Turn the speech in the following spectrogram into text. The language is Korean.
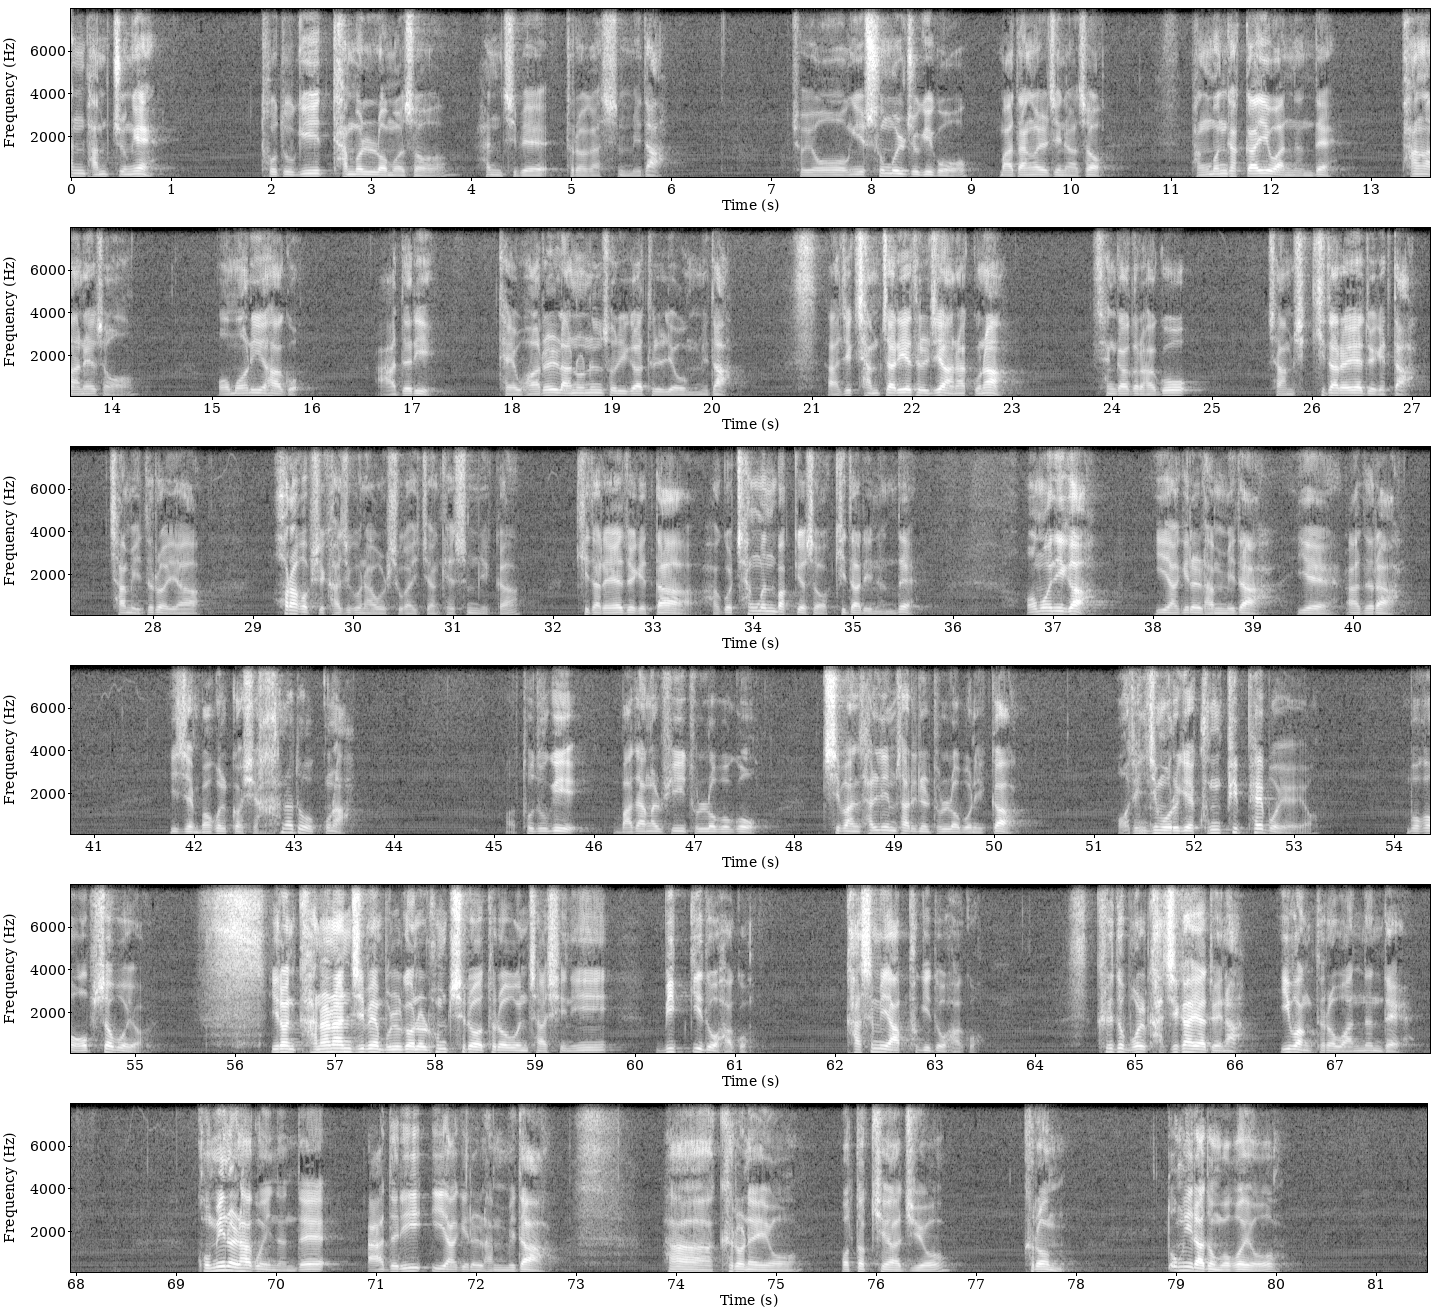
한밤중에 도둑이 담을 넘어서 한 집에 들어갔습니다. 조용히 숨을 죽이고 마당을 지나서 방문 가까이 왔는데 방 안에서 어머니하고 아들이 대화를 나누는 소리가 들려옵니다. 아직 잠자리에 들지 않았구나 생각을 하고 잠시 기다려야 되겠다. 잠이 들어야 허락 없이 가지고 나올 수가 있지 않겠습니까? 기다려야 되겠다 하고 창문 밖에서 기다리는데 어머니가 이야기를 합니다. 예, 아들아. 이제 먹을 것이 하나도 없구나. 도둑이 마당을 휘 둘러보고 집안 살림살이를 둘러보니까 어딘지 모르게 궁핍해 보여요. 뭐가 없어 보여. 이런 가난한 집의 물건을 훔치러 들어온 자신이 밉기도 하고 가슴이 아프기도 하고 그래도 뭘 가져가야 되나 이왕 들어왔는데 고민을 하고 있는데 아들이 이야기를 합니다. 아, 그러네요. 어떻게 하지요? 그럼 똥이라도 먹어요.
